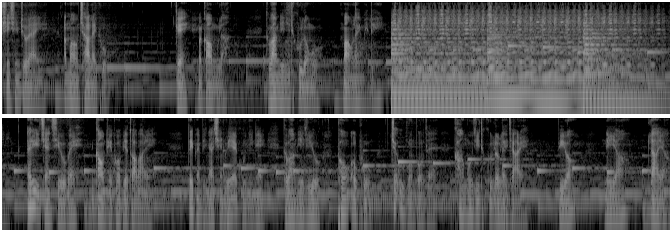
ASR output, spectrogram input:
ရှင်းရှင်းပြောရရင် အမောင်ချလိုက်ဖို့ကဲမကောင်းဘူးလားကဘာမြေကြီးတစ်ခုလုံးကိုမှောင်လိုက်မယ်လေ အဲ့ဒီအဂျန်စီကိုပဲအကောင့်ထဲပေါ်ပြသွားပါတယ်သိပ္ပံပညာရှင်တွေရဲ့အကူအညီနဲ့ကဘာမြေကြီးကိုဖုံးအုပ်ဖို့ကြက်ဥပုံပုံစံခေါင်းမိုးကြီးတစ်ခုလှုပ်လိုက်ကြတယ်ပြီးတော့နေရောင်လာရောင်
